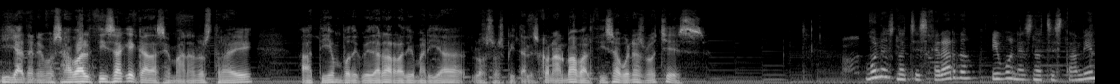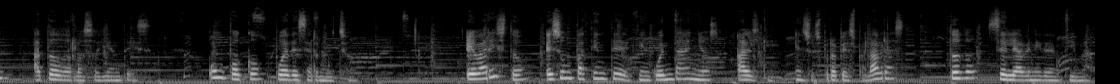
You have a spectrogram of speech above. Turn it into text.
Y ya tenemos a Valcisa que cada semana nos trae a tiempo de cuidar a Radio María los hospitales con alma. Valcisa, buenas noches. Buenas noches Gerardo y buenas noches también a todos los oyentes. Un poco puede ser mucho. Evaristo es un paciente de 50 años al que, en sus propias palabras, todo se le ha venido encima.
